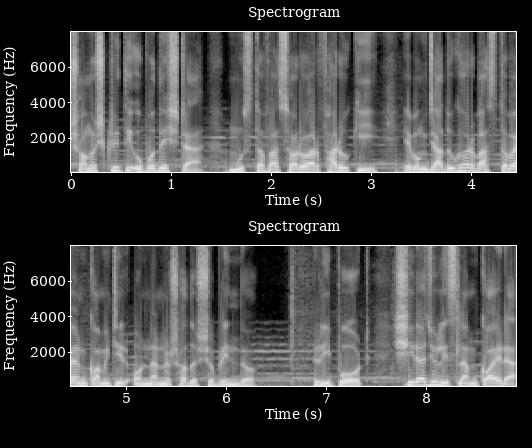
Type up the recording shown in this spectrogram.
সংস্কৃতি উপদেষ্টা মুস্তফা সরোয়ার ফারুকি এবং জাদুঘর বাস্তবায়ন কমিটির অন্যান্য সদস্যবৃন্দ। রিপোর্ট সিরাজুল ইসলাম কয়রা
